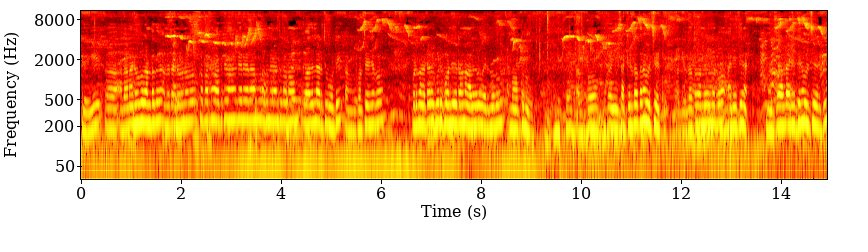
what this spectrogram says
കഴുകി അതാണ് അനൂപ് കണ്ടത്. എന്നിട്ട് അനൂപിനോട് ഒക്കെ പറഞ്ഞു വേണം കയറി വരാനുള്ള സമയത്ത് പറഞ്ഞു അതിൽ അടച്ചു കൂട്ടി കുറച്ച് കഴിഞ്ഞപ്പോൾ ഇവിടെ നാട്ടുകാരെ കൂടി ഫോൺ ചെയ്തിട്ടാണ് ആളുകൾ വരുന്നതും നോക്കുന്നതും. അപ്പോൾ ഈ സക്കീൽ താത്തനെ വിളിച്ചു വരുത്തി. സക്കീൽ താത്ത വന്നു കഴിഞ്ഞപ്പോൾ അനിയത്തിനെ മനസ്സിലാളുടെ അനിയത്തിനെ വിളിച്ചു വരുത്തി.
